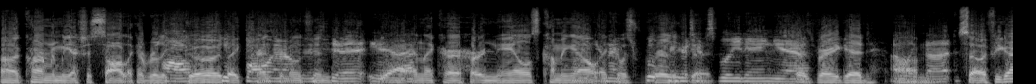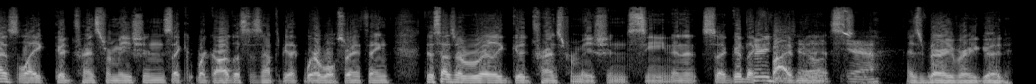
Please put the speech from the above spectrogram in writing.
uh carmen we actually saw like a really All good like transformation shit, yeah. yeah. and like her her nails coming out like it was really fingertips good bleeding. it was very good I like um, that. so if you guys like good transformations like regardless it doesn't have to be like werewolves or anything this has a really good transformation scene and it's a good like Very five detailed, minutes Yeah. it's very very good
